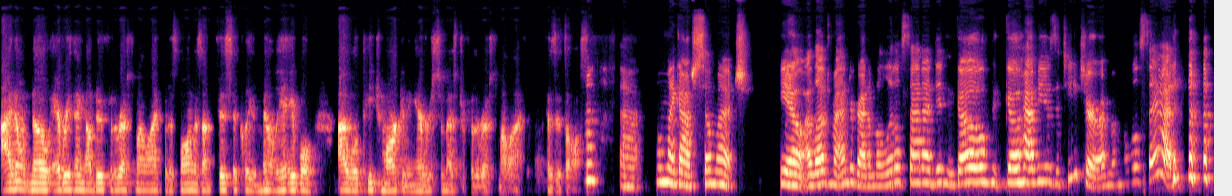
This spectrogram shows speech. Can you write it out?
I don't know everything I'll do for the rest of my life, but as long as I'm physically and mentally able, I will teach marketing every semester for the rest of my life because it's awesome. that. Oh my gosh, so much you know, I loved my undergrad. I'm a little sad I didn't go go have you as a teacher. I'm, I'm a little sad.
